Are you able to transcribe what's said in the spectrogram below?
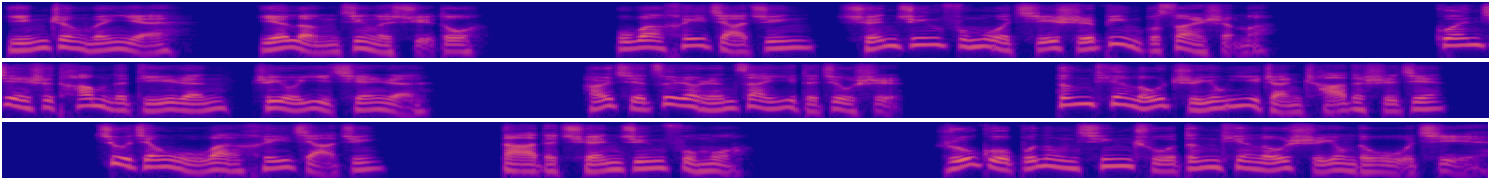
嬴政闻言也冷静了许多。五万黑甲军全军覆没，其实并不算什么，关键是他们的敌人只有一千人，而且最让人在意的就是登天楼只用一盏茶的时间。就将五万黑甲军打得全军覆没。如果不弄清楚登天楼使用的武器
